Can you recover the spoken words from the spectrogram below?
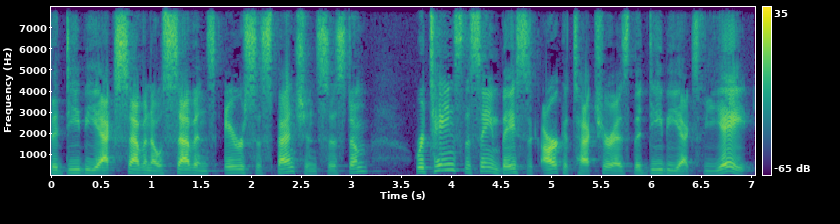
The DBX 707's air suspension system retains the same basic architecture as the DBX V8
